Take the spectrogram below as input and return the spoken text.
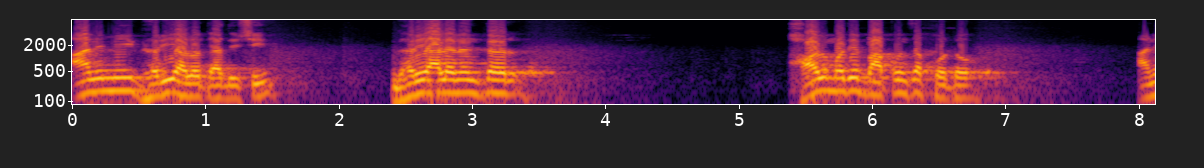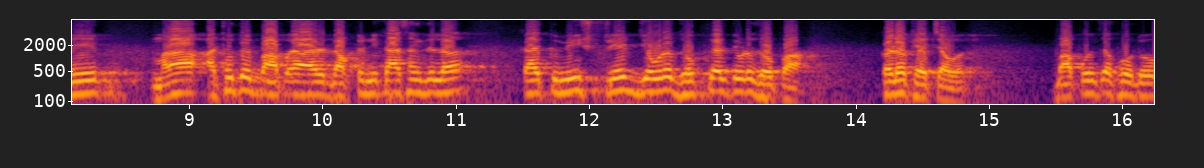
आणि मी घरी आलो त्या दिवशी. घरी आल्यानंतर हॉलमध्ये बापूंचा फोटो. आणि मला आठवतोय बाप डॉक्टरनी काय सांगितलेलं? काय तुम्ही स्ट्रेट जेवढं झोपताल तेवढं झोपा. कडक ह्याच्यावर. बापूंचा फोटो.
